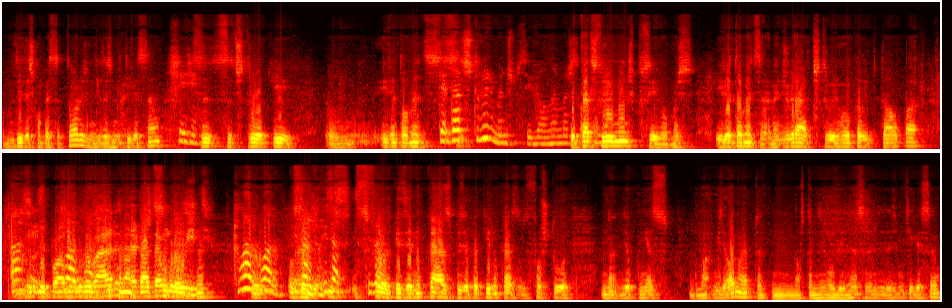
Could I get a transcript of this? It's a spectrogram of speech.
medidas compensatórias, medidas de mitigação. Sim, sim. Se, se destrua aqui eventualmente. Tentar destruir o menos possível, não é? Mas tentar destruir o menos possível, mas eventualmente será menos grave destruir um eucaliptal para. Ah, sim, pode claro, levar a questão do lítio. Claro, claro. Ou exato, seja, exato, se, se for, quer dizer, no caso, por exemplo, aqui no caso de Fostua, eu conheço melhor, não é? Portanto, nós estamos envolvidos nessas medidas de mitigação.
